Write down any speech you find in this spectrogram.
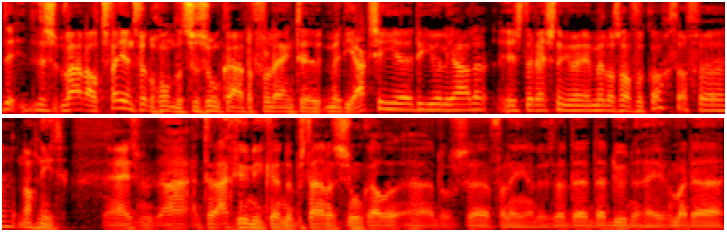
kon. Dus er waren al 2200 seizoenkaarten verlengd met die actie die jullie hadden. Is de rest nu inmiddels al verkocht of eh, nog niet? Nee, is, ter 8 juni kunnen de bestaande seizoenkaarters eh verlengen. Dus dat, dat, dat duurt nog even. Maar de,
